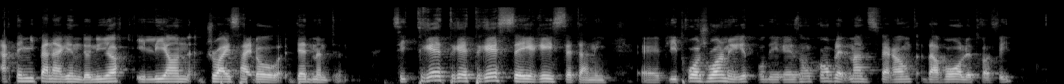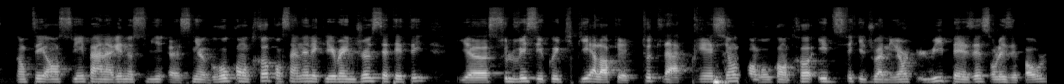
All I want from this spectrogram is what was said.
Artemi Panarin de New York et Leon Draisaitl d'Edmonton. C'est très, très, très serré cette année. Euh, puis les trois joueurs méritent pour des raisons complètement différentes d'avoir le trophée. Donc, on se souvient, Panarin a signé, un gros contrat pour s'en avec les Rangers cet été. Il a soulevé ses coéquipiers alors que toute la pression de son gros contrat et du fait qu'il joue à New York lui pesait sur les épaules.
